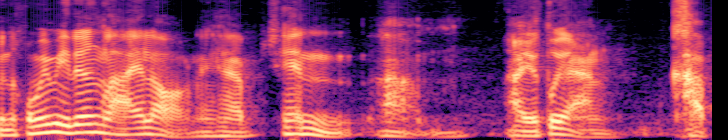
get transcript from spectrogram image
มันคงไม่มีเรื่องร้ายหรอกนะครับ เช่นอ่าอายกตัวอย่างขับ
